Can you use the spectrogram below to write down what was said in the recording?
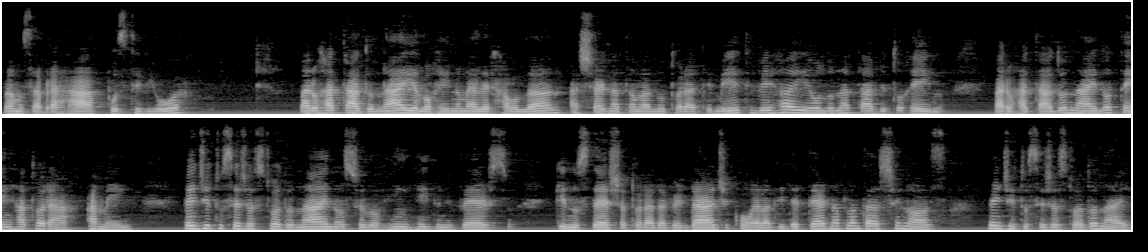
Vamos abrahar posterior. Baruch atah Adonai Eloheinu melech haolam, asher natan lanu Torah temet, v'ra'eu lunatah betorreino. Baruch atah Adonai noten hatorá. Amém. Bendito sejas tu, Adonai, nosso Elohim, Rei do Universo, que nos deste a Torá da verdade, com ela a vida eterna plantaste em nós. Bendito sejas tu, Adonai,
